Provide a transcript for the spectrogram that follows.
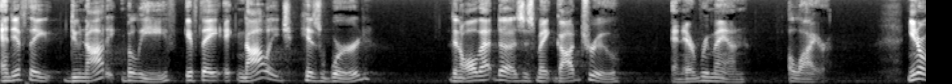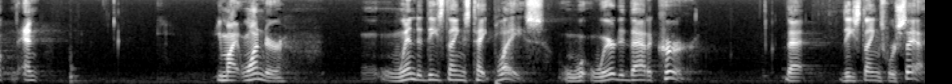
And if they do not believe, if they acknowledge His word, then all that does is make God true and every man a liar. You know, and you might wonder when did these things take place? Where did that occur? That these things were said.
